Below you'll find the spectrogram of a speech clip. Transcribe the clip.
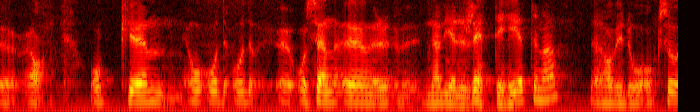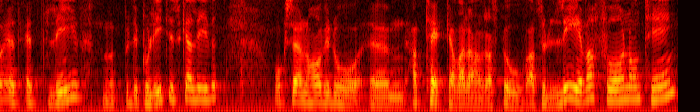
eh, ja. Och, ehm, och, och, och, och sen eh, när det gäller rättigheterna där har vi då också ett, ett liv, det politiska livet. Och sen har vi då eh, att täcka varandras behov, alltså leva för någonting,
